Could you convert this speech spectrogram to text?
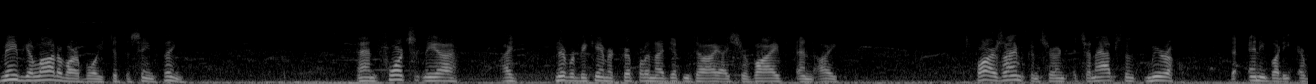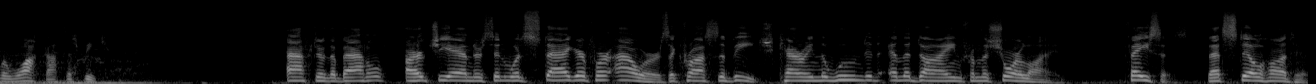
maybe a lot of our boys did the same thing. And fortunately, uh, I never became a cripple and I didn't die. I survived, and I, as far as I'm concerned, it's an absolute miracle that anybody ever walked off this beach. After the battle, Archie Anderson would stagger for hours across the beach, carrying the wounded and the dying from the shoreline. Faces that still haunt him.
